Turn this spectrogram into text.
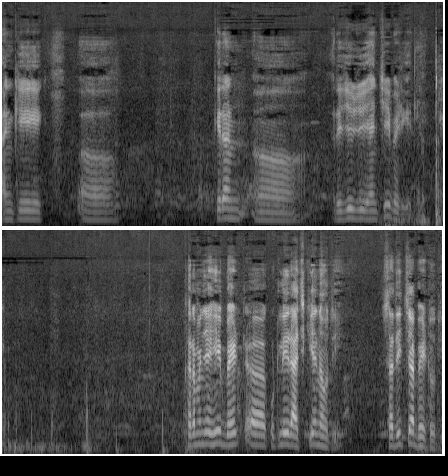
आणखी किरण रिजिजू यांची भेट घेतली. खरं म्हणजे ही भेट कुठली राजकीय नव्हती. सदिच्छा भेट होती.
